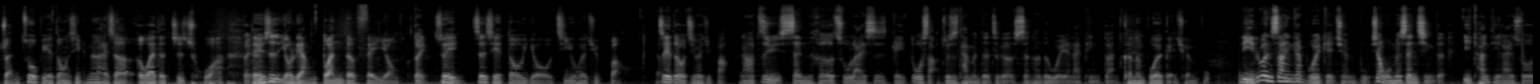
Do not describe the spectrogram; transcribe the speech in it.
转做别的东西，那个还是要额外的支出啊。对，等于是有两端的费用。对，所以这些都有机会去报。这些都有机会去报，然后至于审核出来是给多少，就是他们的这个审核的委员来评断，可能不会给全部，理论上应该不会给全部。像我们申请的，以团体来说，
